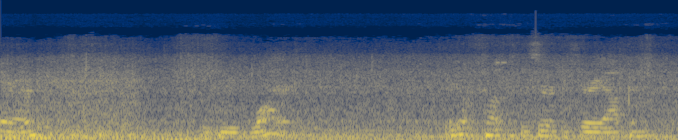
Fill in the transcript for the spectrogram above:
air, they breathe water. They don't come to the surface very often.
